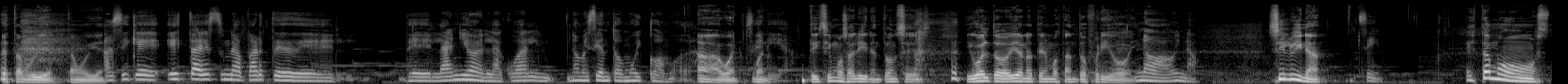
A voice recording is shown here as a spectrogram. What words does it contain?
Está muy bien, está muy bien. Así que esta es una parte del año en la cual no me siento muy cómoda. Ah, bueno, bueno. Te hicimos salir, entonces igual todavía no tenemos tanto frío hoy. No, hoy no. Silvina. Sí. Estamos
